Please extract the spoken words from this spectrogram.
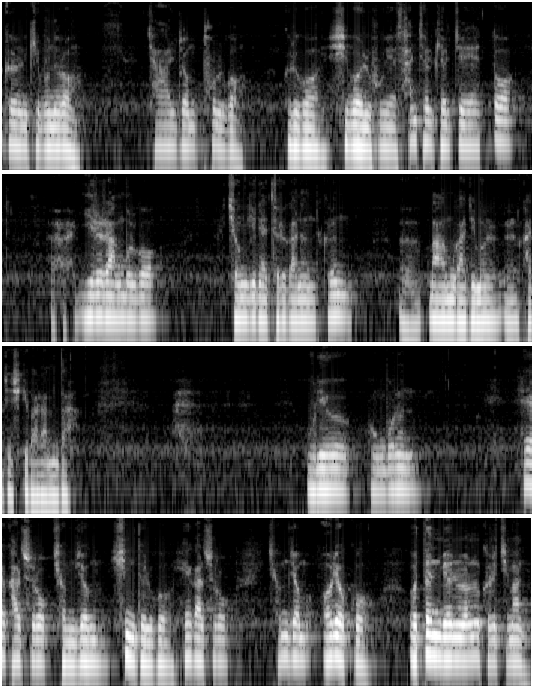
그런 기분으로 잘 좀 풀고 그리고 10월 후에 산철 결제에 또 어, 이를 악물고 정진에 들어가는 그런 어, 마음가짐을 가지시기 바랍니다. 우리의 공부는 해 갈수록 점점 힘들고 해 갈수록 점점 어렵고 어떤 면으로는 그렇지만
